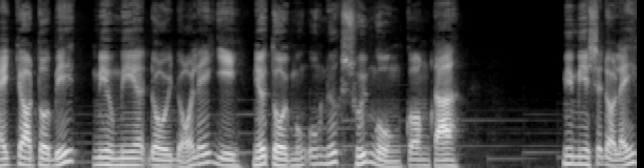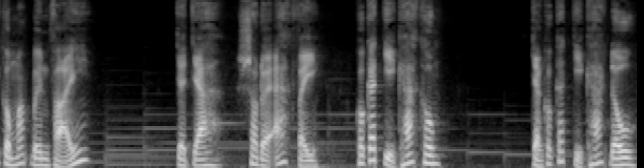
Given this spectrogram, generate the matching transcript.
hãy cho tôi biết Miêu Mia đòi đổi lấy gì nếu tôi muốn uống nước suối nguồn của ông ta. Miêu Mia sẽ đòi lấy con mắt bên phải. Chà chà, sao đòi ác vậy? Có cách gì khác không? Chẳng có cách gì khác đâu.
